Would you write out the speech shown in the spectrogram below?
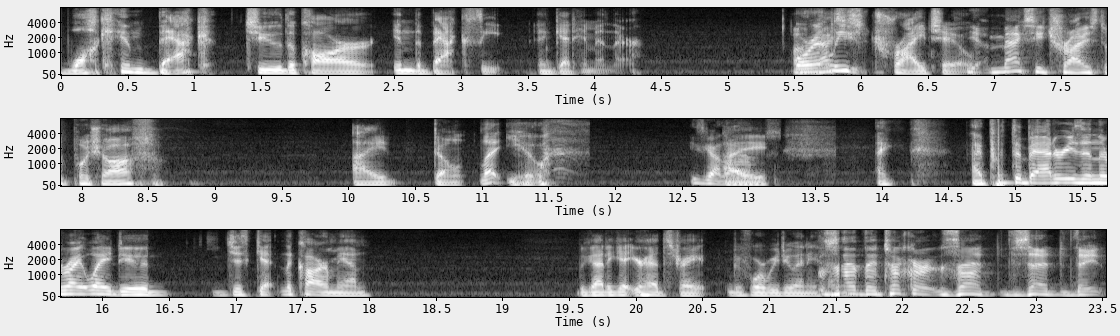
walk him back to the car in the back seat and get him in there. Uh, Or at least try to. Yeah, Maxi tries to push off. I don't let you. He's got I- arms. I I put the batteries in the right way, dude. You just get in the car, man. We got to get your head straight before we do anything. Zed, they took her. Zed, Zed, they.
